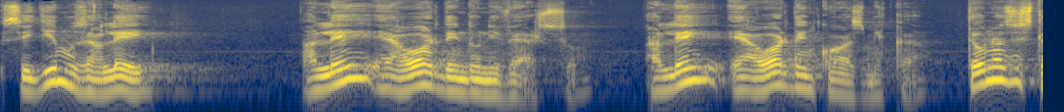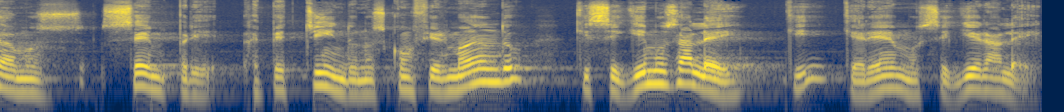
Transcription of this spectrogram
seguimos a lei. A lei é a ordem do universo. A lei é a ordem cósmica. Então nós estamos sempre repetindo, nos confirmando que seguimos a lei, que queremos seguir a lei.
